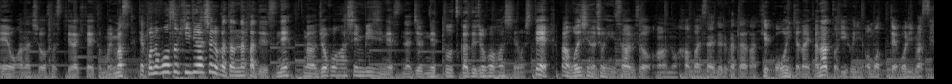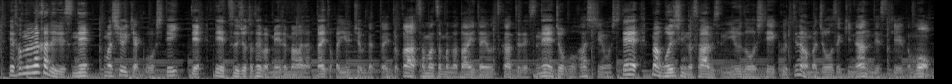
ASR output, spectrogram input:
えお話をさせていただきたいと思います。で、この放送を聞いていらっしゃる方の中でですね、あの情報発信ビジネス、ネットを使って情報発信をして、まあ、ご自身の商品サービスをあの販売されている方が結構多いんじゃないかなというふうに思っております。で、その中でですね、まあ、集客をしていって、で、通常例えばメールマガだったりとか YouTube だったりとか、様々な媒体を使ってですね、情報発信をして、まあ、ご自身のサービスに誘導していくっていうのが、まあ、定石なんですけれども、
